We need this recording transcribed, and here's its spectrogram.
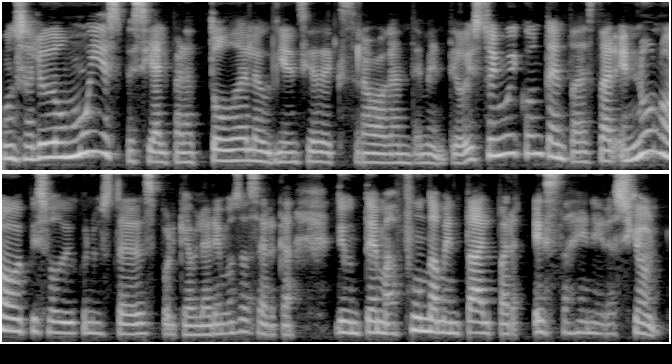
Un saludo muy especial para toda la audiencia de Extravagantemente. Hoy estoy muy contenta de estar en un nuevo episodio con ustedes porque hablaremos acerca de un tema fundamental para esta generación,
